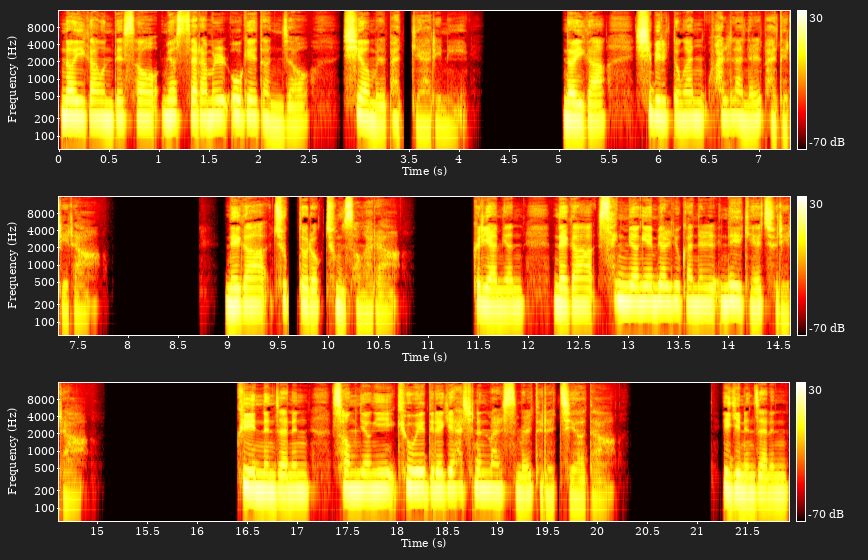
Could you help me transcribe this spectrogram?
너희 가운데서 몇 사람을 오게 던져 시험을 받게 하리니 너희가 10일 동안 환란을 받으리라. 내가 죽도록 충성하라. 그리하면 내가 생명의 면류관을 내게 주리라. 귀 있는 자는 성령이 교회들에게 하시는 말씀을 들을지어다. 이기는 자는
